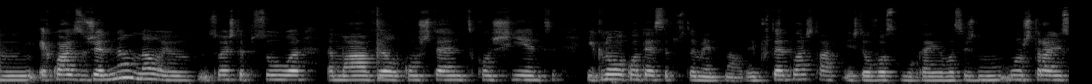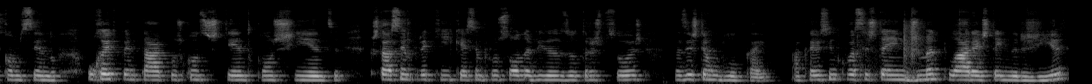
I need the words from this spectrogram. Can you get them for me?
um, é quase o género, não, não, eu sou esta pessoa amável, constante, consciente e que não acontece absolutamente nada. E portanto, lá está, este é o vosso bloqueio, vocês demonstrarem-se como sendo o rei de pentáculos, consistente, consciente, que está sempre aqui, que é sempre um sol na vida das outras pessoas, mas este é um bloqueio, ok? Eu sinto que vocês têm de desmantelar esta energia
